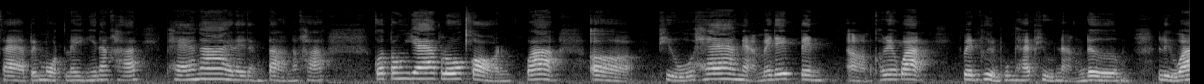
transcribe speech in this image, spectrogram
แสบไปหมดอะไรอย่างนี้นะคะ แพ้ง่ายอะไรต่างๆนะคะ ก็ต้องแยกโรคก่อนว่าเอ่อผิวแห้งเนี่ยไม่ได้เป็นเอ่อเขาเรียกว่าเป็นผื่นภูมิแพ้ผิวหนังเดิม หรือว่า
